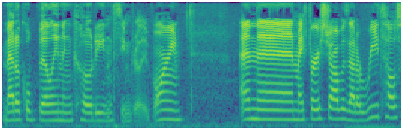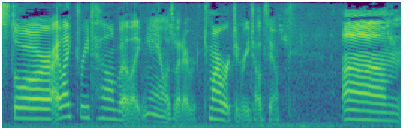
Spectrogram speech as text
medical billing and coding seemed really boring. And then my first job was at a retail store. I liked retail, but like, yeah, it was whatever. Tamar worked in retail too. Um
